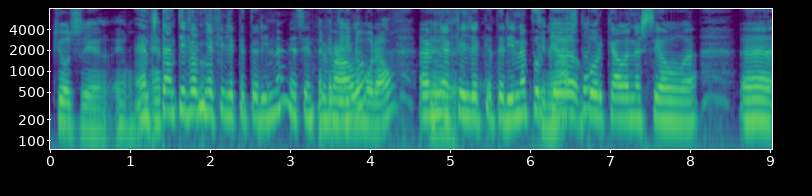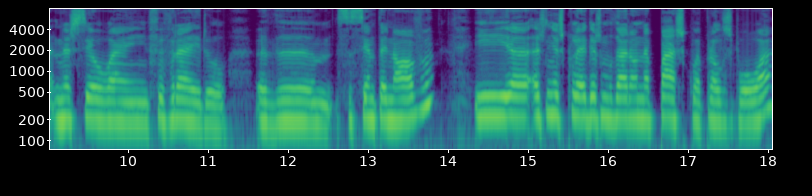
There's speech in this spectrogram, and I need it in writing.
que hoje é, é um. Entretanto, é... tive a minha filha Catarina nesse intervalo. A Catarina Mourão. A minha uh, filha Catarina, porque, porque ela nasceu, nasceu em fevereiro de 69 e uh, as minhas colegas mudaram na Páscoa para Lisboa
